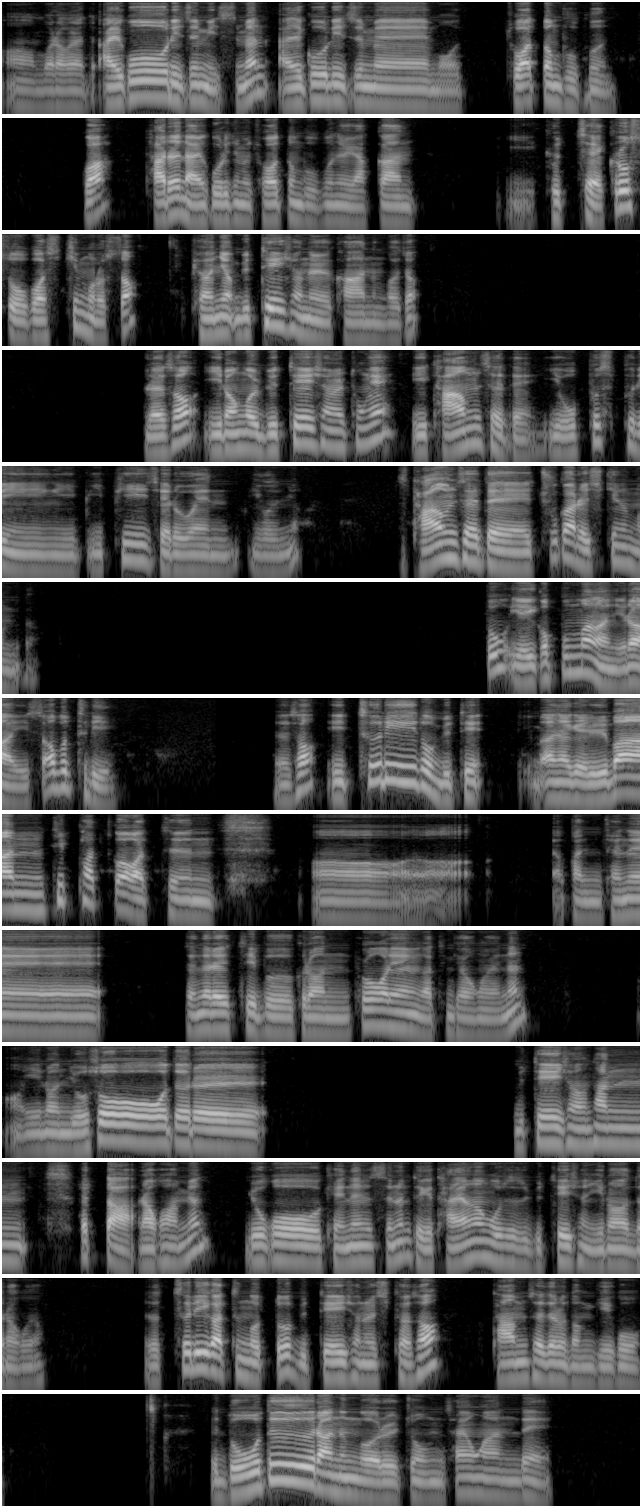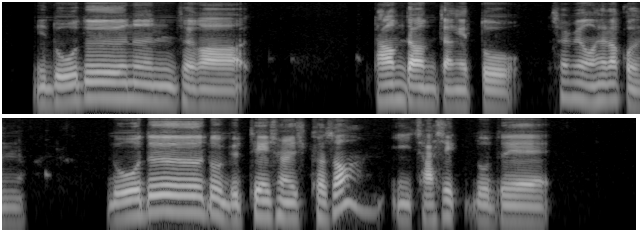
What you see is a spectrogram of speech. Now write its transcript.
어, 뭐라 그래야 돼 알고리즘이 있으면 알고리즘의 뭐 좋았던 부분과 다른 알고리즘의 좋았던 부분을 약간 이 교체 크로스 오버 시킴으로써 변형 뮤테이션을 가하는 거죠. 그래서 이런 걸 뮤테이션을 통해 이 다음 세대 이 오프스프링이 이 P0N이거든요. 다음 세대에 추가를 시키는 겁니다. 또 이것뿐만 아니라 이 서브트리 그래서 이 트리도 뮤테 만약에 일반 티팟과 같은 어 약간 제네 제너레이티브 그런 프로그래밍 같은 경우에는 어, 이런 요소들을 뮤테이션 한 했다라고 하면 요거 개넨스는 되게 다양한 곳에서 뮤테이션이 일어나더라고요. 그래서 트리 같은 것도 뮤테이션을 시켜서 다음 세대로 넘기고 노드라는 거를 좀 사용하는데 이 노드는 제가 다음 다음 장에 또 설명을 해놨거든요. 노드도 뮤테이션을 시켜서 이 자식 노드의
